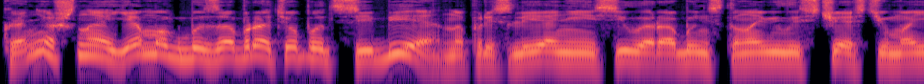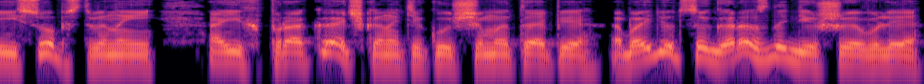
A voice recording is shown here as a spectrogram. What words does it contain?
Конечно, я мог бы забрать опыт себе, но при слиянии сила рабынь становилась частью моей собственной, а их прокачка на текущем этапе обойдется гораздо дешевле,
